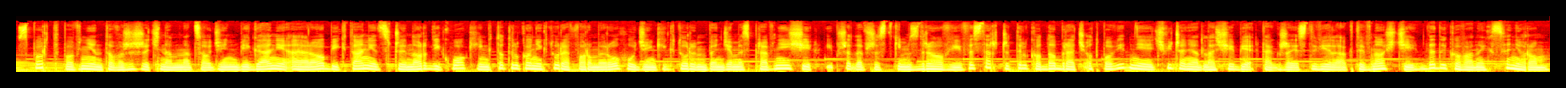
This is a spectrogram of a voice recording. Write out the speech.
Sport powinien towarzyszyć nam na co dzień. Bieganie, aerobik, taniec czy nordic walking to tylko niektóre formy ruchu, dzięki którym będziemy sprawniejsi i przede wszystkim zdrowi. Wystarczy tylko dobrać odpowiednie ćwiczenia dla siebie. Także jest wiele aktywności dedykowanych seniorom.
